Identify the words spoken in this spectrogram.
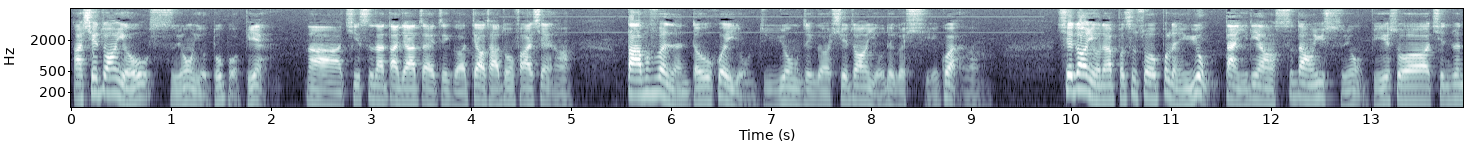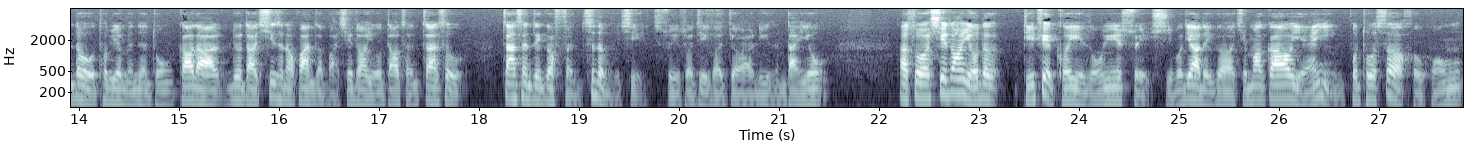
那卸妆油使用有多普遍？那其实呢，大家在这个调查中发现啊。大部分人都会有用这个卸妆油的一个习惯啊。卸妆油呢，不是说不能用，但一定要适当于使用。比如说青春痘特别门诊中，高达六到七成的患者把卸妆油当成战胜战胜这个粉刺的武器，所以说这个就要令人担忧。他说卸妆油的的确可以溶于水，洗不掉的一个睫毛膏、眼影、不脱色、口红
